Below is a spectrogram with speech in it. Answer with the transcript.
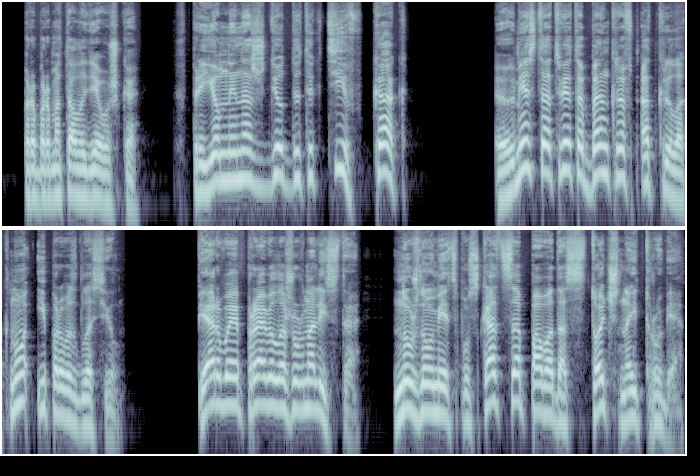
— пробормотала девушка, — «в приемной нас ждет детектив. Как?» Вместо ответа Бэнкрофт открыл окно и провозгласил. Первое правило журналиста – нужно уметь спускаться по водосточной трубе.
